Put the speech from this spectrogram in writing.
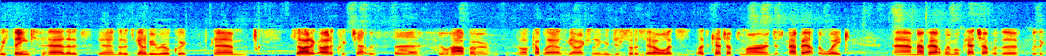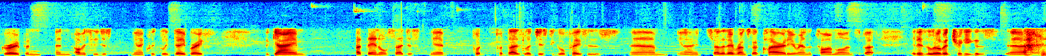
we think uh, that it's you know, that it's going to be real quick. Um, so I had, a, I had, a quick chat with uh, Phil Harper oh, a couple of hours ago actually, and we just sort of said, oh, well, let's let's catch up tomorrow and just map out the week, uh, map out when we'll catch up with the with the group, and, and obviously just you know quickly debrief the game, but then also just you know put put those logistical pieces um, you know, so that everyone's got clarity around the timelines. But it is a little bit tricky because uh,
